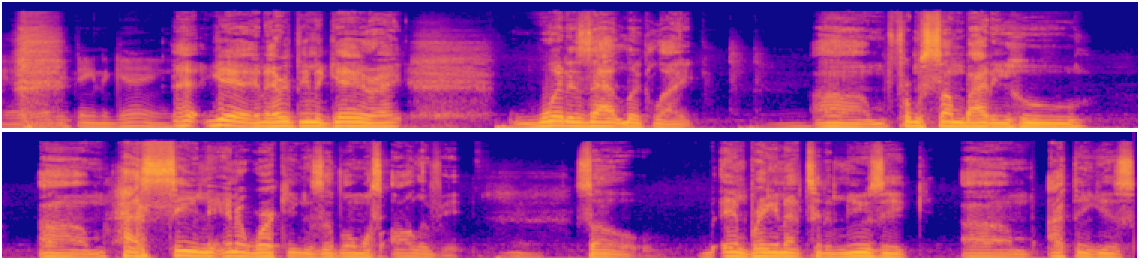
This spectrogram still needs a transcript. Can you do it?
Yeah, everything the game. yeah, and everything the game, right? What does that look like um, from somebody who um, has seen the inner workings of almost all of it? So, and bringing that to the music, um, I think is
